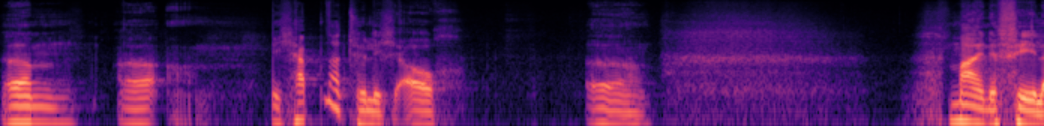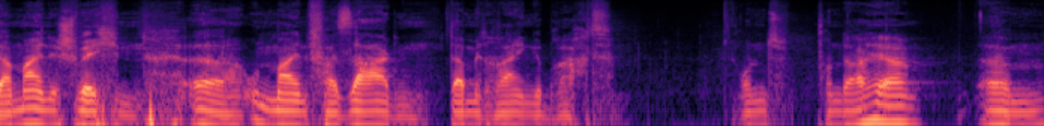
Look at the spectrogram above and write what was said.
Ähm, äh, ich habe natürlich auch äh, meine Fehler, meine Schwächen äh, und mein Versagen damit reingebracht. Und von daher ähm,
